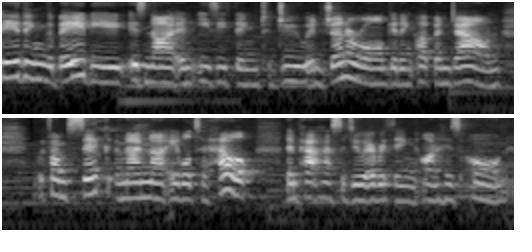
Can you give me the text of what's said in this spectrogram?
Bathing the baby is not an easy thing to do in general, getting up and down. If I'm sick and I'm not able to help, then Pat has to do everything on his own.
